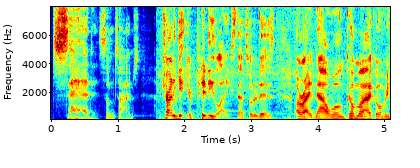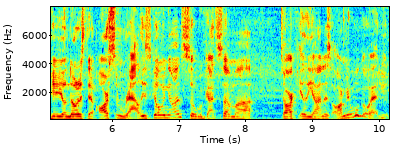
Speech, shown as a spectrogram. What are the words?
sad sometimes. I'm trying to get your pity likes. That's what it is. All right, now we'll come back over here. You'll notice there are some rallies going on. So we've got some uh, Dark Ilyana's army. We'll go at you.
